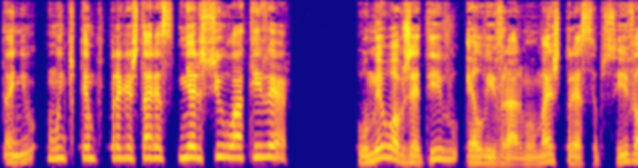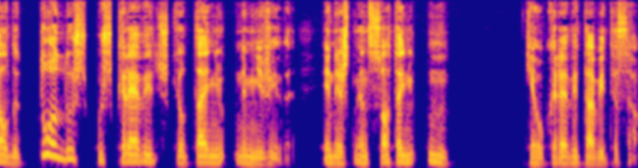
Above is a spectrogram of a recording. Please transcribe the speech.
tenho muito tempo para gastar esse dinheiro se o lá tiver. O meu objetivo é livrar-me o mais depressa possível de todos os créditos que eu tenho na minha vida. E neste momento só tenho um, que é o crédito à habitação.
